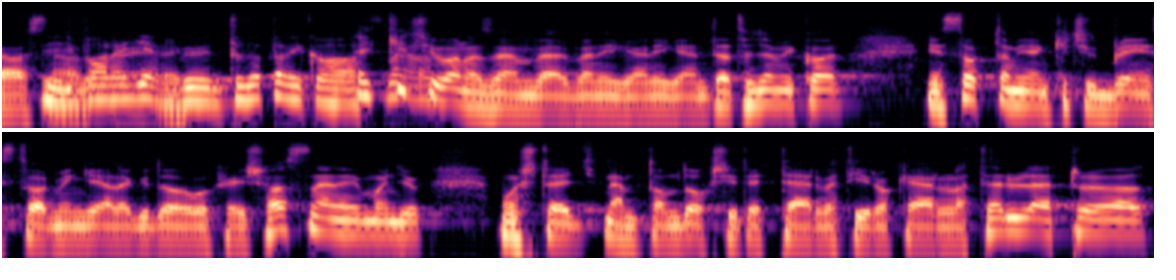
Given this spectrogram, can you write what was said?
használom. Van egy ilyen bűntudat, amikor használom? Egy kicsi van az emberben, igen, igen. Tehát, hogy amikor én szoktam ilyen kicsit brainstorming jellegű dolgokra is használni, hogy mondjuk most egy, nem tudom, doksit, egy tervet írok erről a területről,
